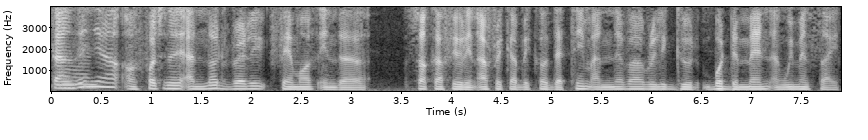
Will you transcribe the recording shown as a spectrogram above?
Tanzania, unfortunately, are not very famous in the soccer field in Africa because their team are never really good, both the men and women's side.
